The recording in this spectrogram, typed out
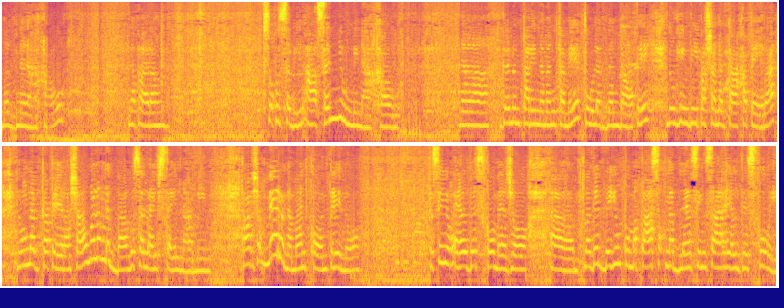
magnanakaw. Na parang, gusto ko sabihin, asan yung ninakaw? na ganun pa rin naman kami tulad ng dati nung hindi pa siya nagkakapera nung nagkapera siya walang nagbago sa lifestyle namin Actually, meron naman konti no kasi yung eldest ko medyo ah, maganda yung pumapasok na blessing sa eldest ko eh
